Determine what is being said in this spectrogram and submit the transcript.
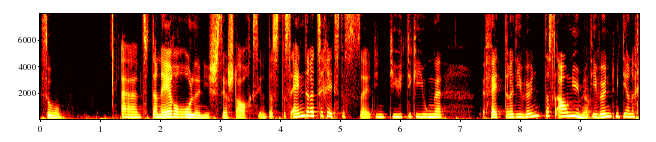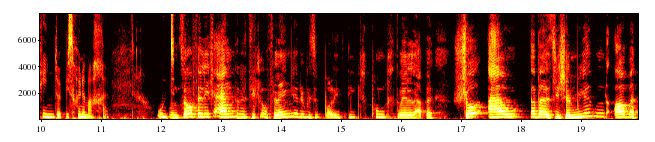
So. Ähm, die Ernährerrolle ist sehr stark gewesen. und das, das ändert sich jetzt, dass äh, die, die heutigen jungen Väter, die wollen das auch nicht mehr, die wollen mit ihren Kindern etwas machen können. Und, und so vielleicht ändert sich auf länger unsere Politik punktuell eben schon auch, eben, es ist ermüdend, aber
